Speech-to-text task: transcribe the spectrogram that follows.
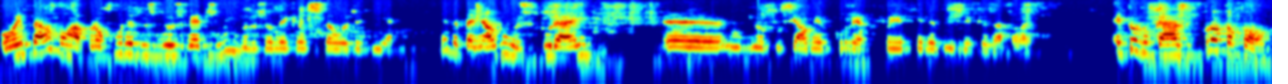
Ou então vão à procura dos meus velhos livros, onde é que eles estão hoje em dia. Ainda tenho alguns, porém, uh, o meu socialmente correto foi a pequena Bíblia que eu já falei. Em todo o caso, protocolo.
